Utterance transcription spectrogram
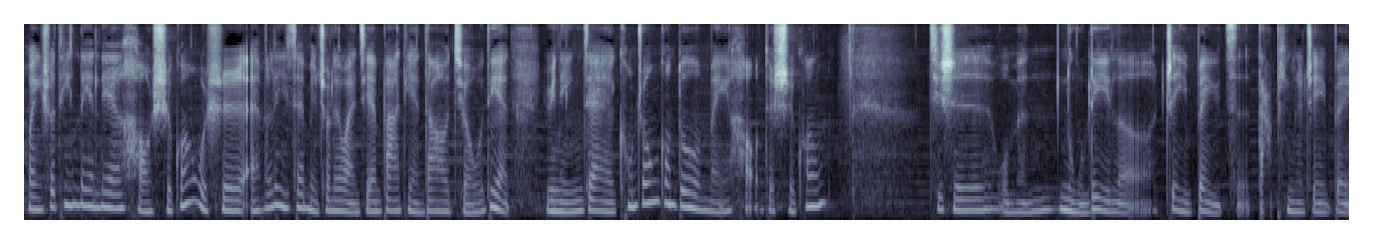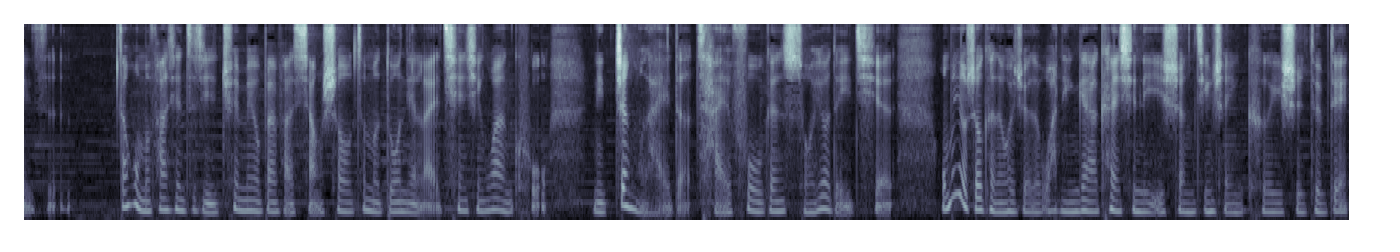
欢迎收听《恋恋好时光》，我是 Emily，在每周六晚间八点到九点，与您在空中共度美好的时光。其实，我们努力了这一辈子，打拼了这一辈子。当我们发现自己却没有办法享受这么多年来千辛万苦你挣来的财富跟所有的一切，我们有时候可能会觉得哇，你应该要看心理医生、精神科医师，对不对？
